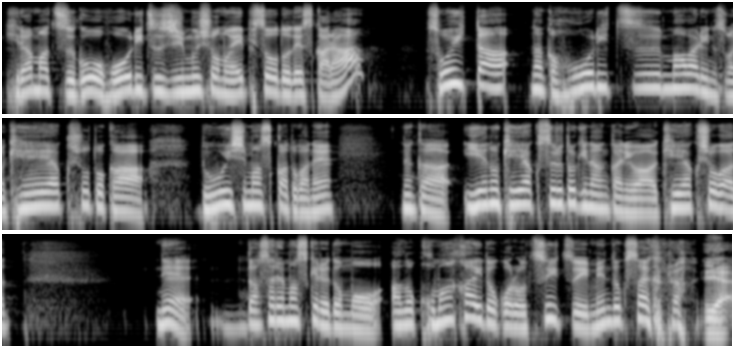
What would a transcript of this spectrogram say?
平松剛法律事務所のエピソードですからそういったなんか法律周りのその契約書とか同意しますかとかねなんか家の契約する時なんかには契約書がね出されますけれどもあの細かいところついつい面倒くさいから Yeah.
